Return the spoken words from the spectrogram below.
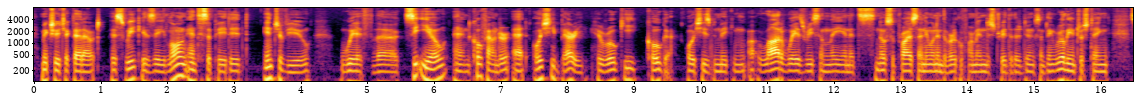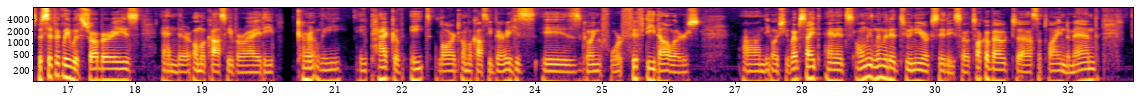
Make sure you check that out. This week is a long anticipated interview with the CEO and co founder at Oishii Berry, Hiroki Koga. Oishii's been making a lot of waves recently, and it's no surprise to anyone in the vertical farm industry that they're doing something really interesting, specifically with strawberries and their omakase variety. Currently, a pack of eight large omakase berries is going for $50 on the Oishii website, and it's only limited to New York City. So, talk about uh, supply and demand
